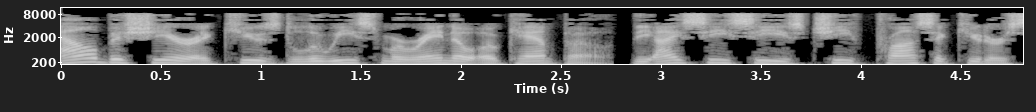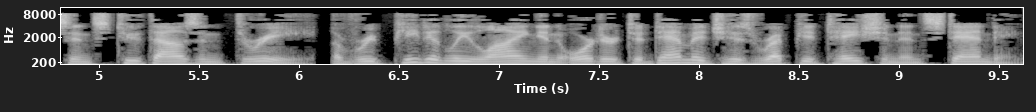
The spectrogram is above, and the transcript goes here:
Al-Bashir accused Luis Moreno Ocampo, the ICC's chief prosecutor since 2003, of repeatedly lying in order to damage his reputation and standing.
